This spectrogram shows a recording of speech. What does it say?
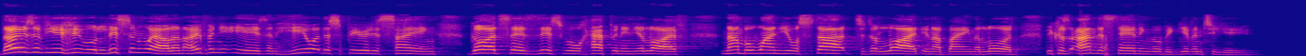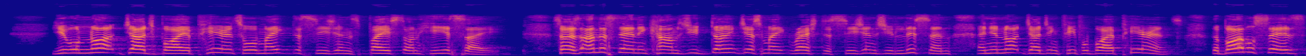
those of you who will listen well and open your ears and hear what the Spirit is saying, God says this will happen in your life. Number one, you will start to delight in obeying the Lord because understanding will be given to you. You will not judge by appearance or make decisions based on hearsay. So, as understanding comes, you don't just make rash decisions, you listen, and you're not judging people by appearance. The Bible says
